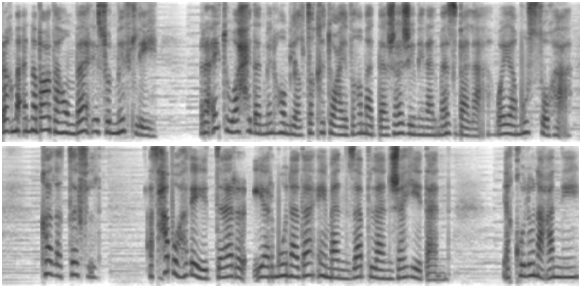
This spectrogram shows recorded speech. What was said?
رغم أن بعضهم بائس مثلي. رأيت واحدا منهم يلتقط عظام الدجاج من المزبلة ويمصها. قال الطفل أصحاب هذه الدار يرمون دائما زبلا جيدا. يقولون عني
